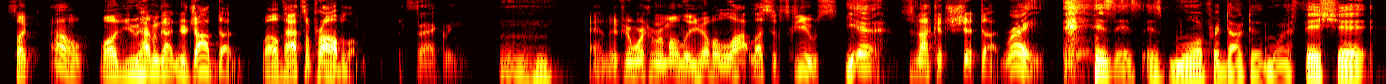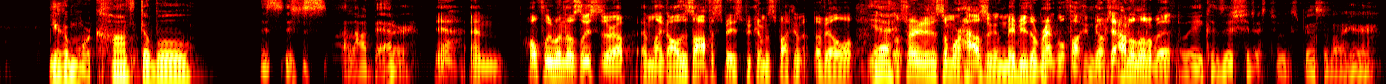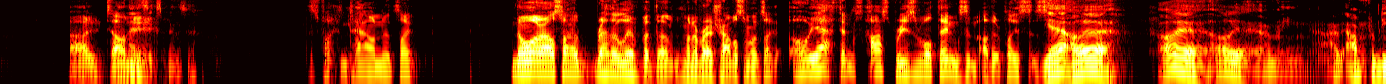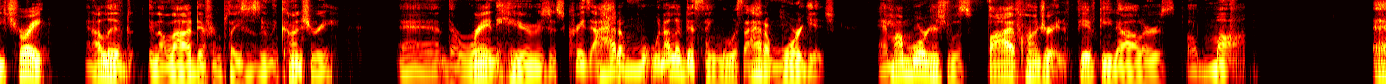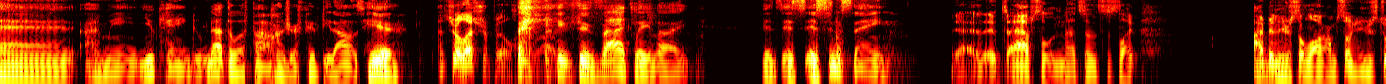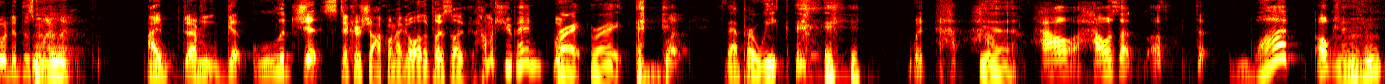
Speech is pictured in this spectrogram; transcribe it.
It's like, oh, well, you haven't gotten your job done. Well, that's a problem. Exactly. hmm And if you're working remotely, you have a lot less excuse Yeah. to not get shit done. Right. it's, it's it's more productive, more efficient. You're more comfortable. It's it's just a lot better. Yeah. And hopefully, when those leases are up and like all this office space becomes fucking available, Yeah. they'll turn it into some more housing and maybe the rent will fucking go down a little bit. because this shit is too expensive out here. Oh, you're telling LA is me expensive. this fucking town, it's like nowhere else I'd rather live. But the, whenever I travel somewhere, it's like, oh, yeah, things cost reasonable things in other places. Yeah. Oh yeah. Oh yeah. Oh yeah. I mean, I, I'm from Detroit, and I lived in a lot of different places in the country, and the rent here is just crazy. I had a when I lived in St. Louis, I had a mortgage, and my mortgage was five hundred and fifty dollars a month. And I mean, you can't do nothing with five hundred fifty dollars here. That's your electric bill. exactly. Like it's it's it's insane. yeah, it's absolutely nuts. And it's just like, I've been here so long, I'm so used to it at this point. Mhm. Like, I um, get legit sticker shock when I go other places. Like, how much are you paying? Wait, right. Right. What? Is that per week? Wait, how, yeah. How how is that? Th- what? Okay. hmm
